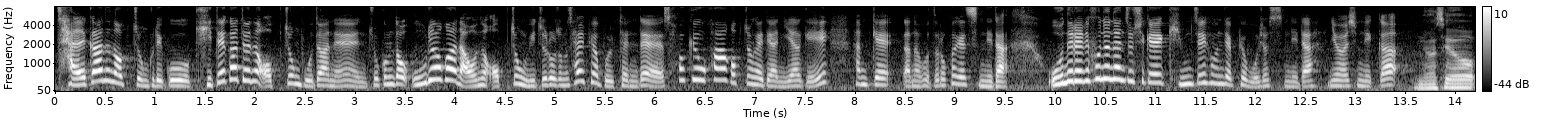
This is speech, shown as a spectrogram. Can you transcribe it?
잘 가는 업종 그리고 기대가 되는 업종보다는 조금 더 우려가 나오는 업종 위주로 좀 살펴볼 텐데 석유 화학 업종에 대한 이야기 함께 나눠보도록 하겠습니다. 오늘은 훈훈한 주식의 김재훈 대표 모셨습니다. 안녕하십니까? 안녕하세요.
